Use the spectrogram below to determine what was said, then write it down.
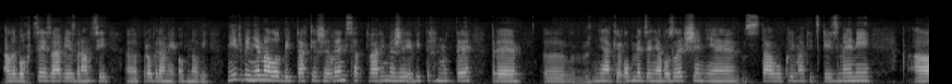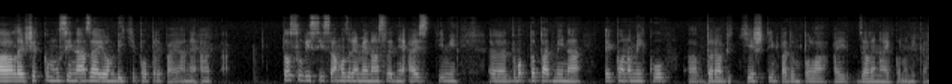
alebo chce zaviesť v rámci e, programy obnovy. Nič by nemalo byť také, že len sa tvárime, že je vytrhnuté pre nejaké obmedzenie alebo zlepšenie stavu klimatickej zmeny, ale všetko musí navzájom byť poprepájané. A to súvisí samozrejme následne aj s tými dopadmi na ekonomiku, e, ktorá by tiež tým pádom bola aj zelená ekonomika.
